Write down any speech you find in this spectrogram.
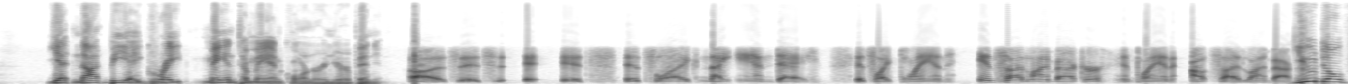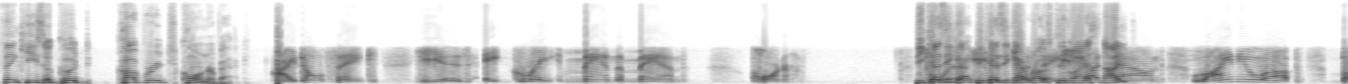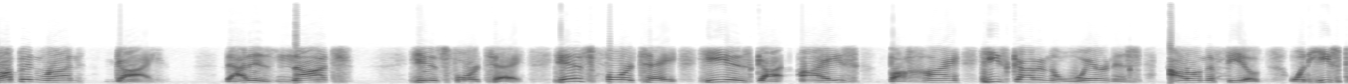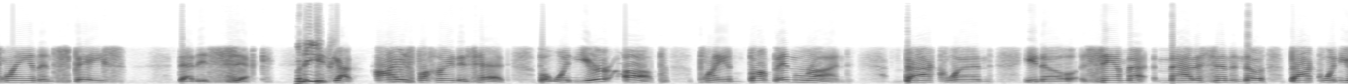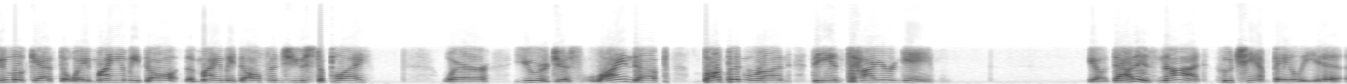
yet not be a great man-to-man corner in your opinion? Uh, it's it's it, it's it's like night and day. It's like playing inside linebacker and playing outside linebacker. You don't think he's a good coverage cornerback? I don't think he is a great man-to-man corner. Because he got he because he got roasted last night. down, line you up, bump and run guy. That is not his forte. His forte, he has got eyes behind. He's got an awareness out on the field when he's playing in space that is sick. But you He's got eyes behind his head. But when you're up playing bump and run, back when you know Sam Ma- Madison and those, back when you look at the way Miami Dol- the Miami Dolphins used to play, where you were just lined up, bump and run the entire game. You know that is not who Champ Bailey is.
